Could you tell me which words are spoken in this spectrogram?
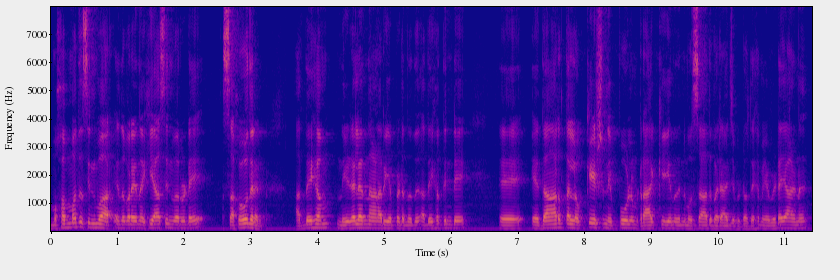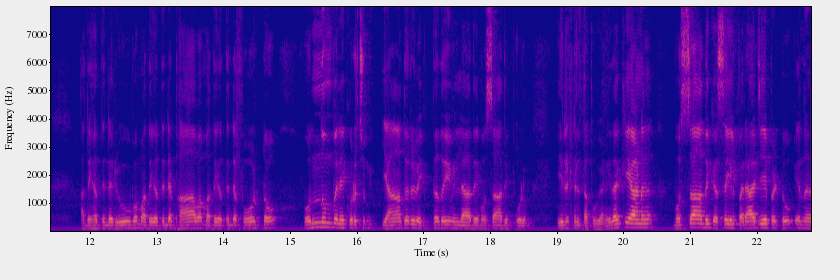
മുഹമ്മദ് സിൻവാർ എന്ന് പറയുന്ന എഹിയാസ് സിൻവറുടെ സഹോദരൻ. അദ്ദേഹം നിഴലെന്നാണ് അറിയപ്പെടുന്നത്. അദ്ദേഹത്തിന്റെ യഥാർത്ഥ ലൊക്കേഷൻ ഇപ്പോഴും ട്രാക്ക് ചെയ്യുന്നതിന് മൊസാദ് പരാജയപ്പെട്ടു. അദ്ദേഹം എവിടെയാണ് അദ്ദേഹത്തിന്റെ രൂപം അദ്ദേഹത്തിന്റെ ഭാവം അദ്ദേഹത്തിന്റെ ഫോട്ടോ ഒന്നും പിന്നെക്കുറിച്ചും യാതൊരു വ്യക്തതയുമില്ലാതെ മൊസാദ് ഇപ്പോഴും ഇരുട്ടിൽ തപ്പുകയാണ്. ഇതൊക്കെയാണ് മൊസാദ് ഗസയിൽ പരാജയപ്പെട്ടു എന്ന്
